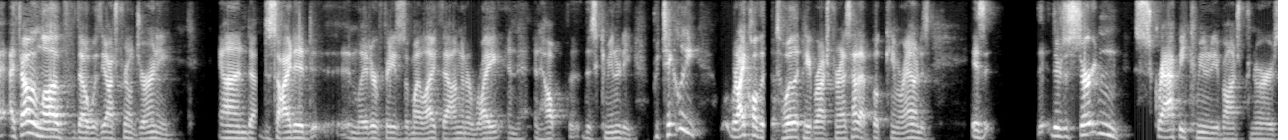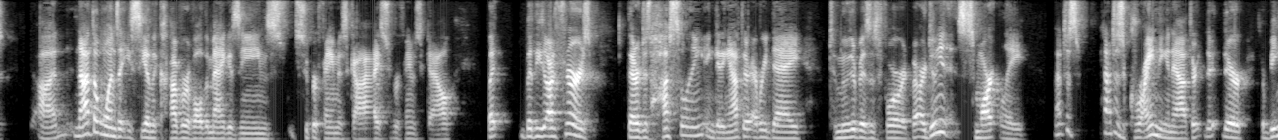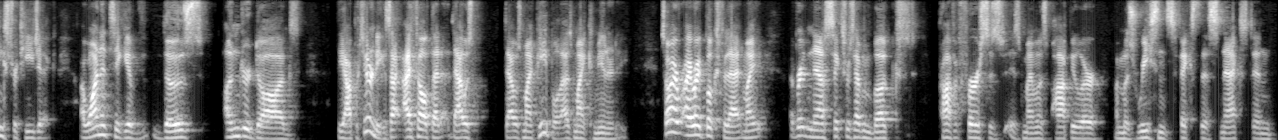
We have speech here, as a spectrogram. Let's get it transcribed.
I, I fell in love though with the entrepreneurial journey and decided in later phases of my life that I'm going to write and, and help this community, particularly what I call the toilet paper entrepreneur. That's how that book came around. Is is there's a certain scrappy community of entrepreneurs, uh, not the ones that you see on the cover of all the magazines, super famous guy, super famous gal, but but these entrepreneurs that are just hustling and getting out there every day to move their business forward, but are doing it smartly, not just not just grinding it out. They're they're they're being strategic. I wanted to give those underdogs the opportunity because I, I, felt that that was that was my people. That was my community. So I, I write books for that. My I've written now six or seven books. Profit First is, is my most popular. My most recent Fix This Next, and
